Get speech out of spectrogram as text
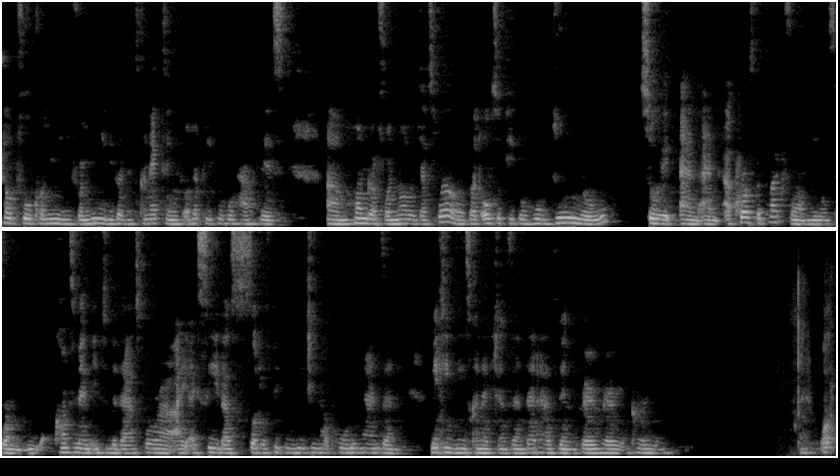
helpful community for me because it's connecting with other people who have this um, hunger for knowledge as well, but also people who do know so it, and and across the platform, you know, from the continent into the diaspora, I, I see it as sort of people reaching out, holding hands, and making these connections, and that has been very very encouraging. Well,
